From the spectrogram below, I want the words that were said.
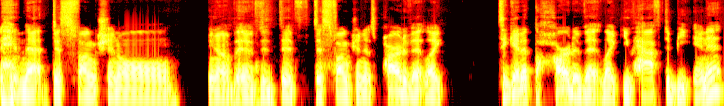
and that dysfunctional, you know, if, if dysfunction is part of it, like to get at the heart of it, like you have to be in it.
